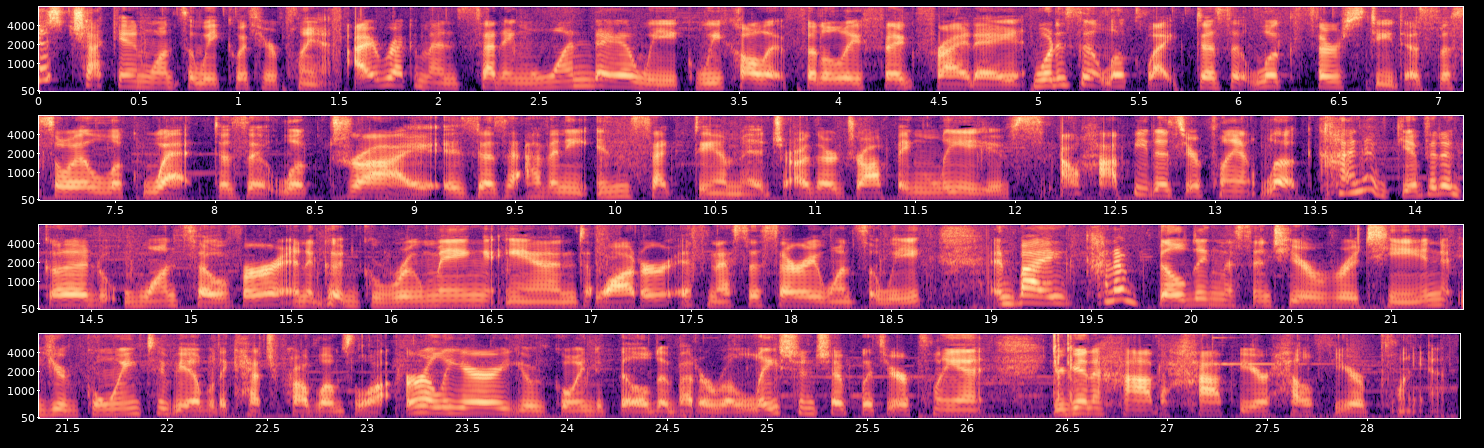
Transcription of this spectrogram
just check in once a week with your plant. I recommend setting one day a week. We call it Fiddle Leaf Fig Friday. What does it look like? Does it look thirsty? Does the soil look wet? Does it look dry? Is, does it have any insect damage? Are there dropping leaves? How happy does your plant look? Kind of give it a good once over and a good grooming and water if necessary once a week. And by kind of building this into your routine, you're going to be able to catch problems a lot earlier. You're going to build a better relationship with your plant. You're going to have a happier, healthier plant.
